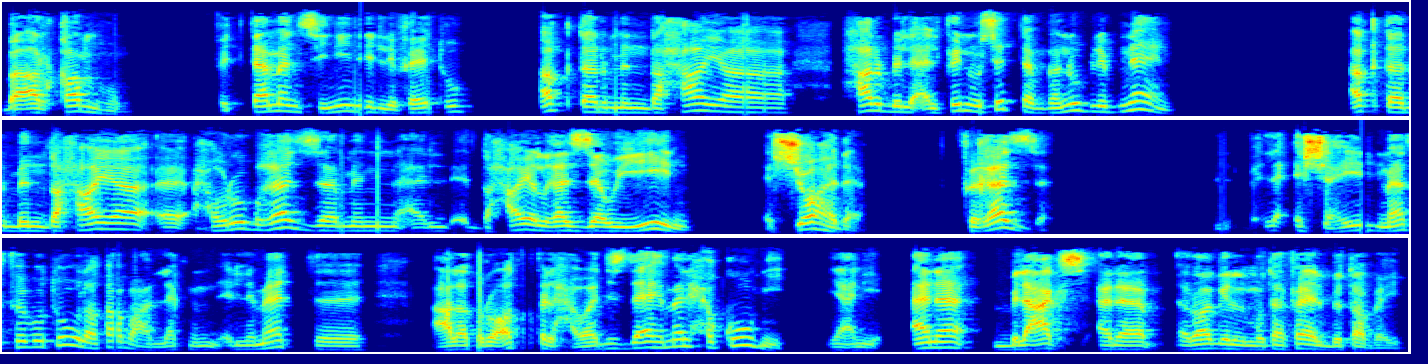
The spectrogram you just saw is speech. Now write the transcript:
بأرقامهم في الثمان سنين اللي فاتوا أكتر من ضحايا حرب ال 2006 في جنوب لبنان. أكتر من ضحايا حروب غزة من الضحايا الغزاويين الشهداء في غزة. لا الشهيد مات في بطولة طبعا لكن اللي مات على طرقات في الحوادث ده إهمال حكومي. يعني أنا بالعكس أنا راجل متفائل بطبعي.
